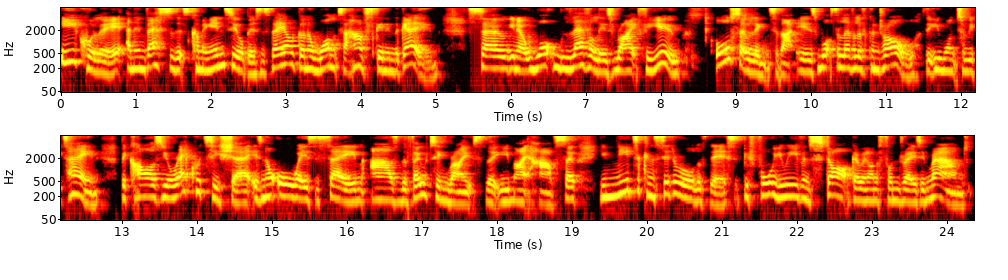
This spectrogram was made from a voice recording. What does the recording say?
Equally, an investor that's coming into your business, they are going to want to have skin in the game. So, you know, what level is right for you? Also linked to that is what's the level of control that you want to retain? Because your equity share is not always the same as the voting rights that you might have. So you need to consider all of this before you even start going on a fundraising round.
